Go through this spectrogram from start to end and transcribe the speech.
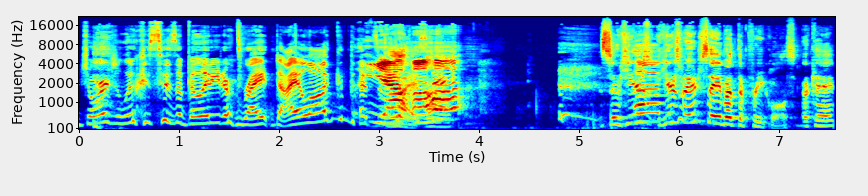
George Lucas's ability to write dialogue. That's yeah. Right, uh-huh. So here's um, here's what I have to say about the prequels. Okay,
